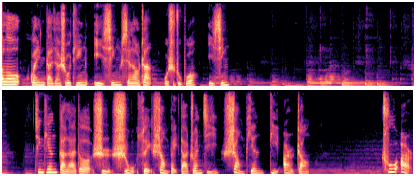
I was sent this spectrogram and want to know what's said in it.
Hello，欢迎大家收听一心闲聊站，我是主播一心。今天带来的是十五岁上北大专辑上篇第二章。初二，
